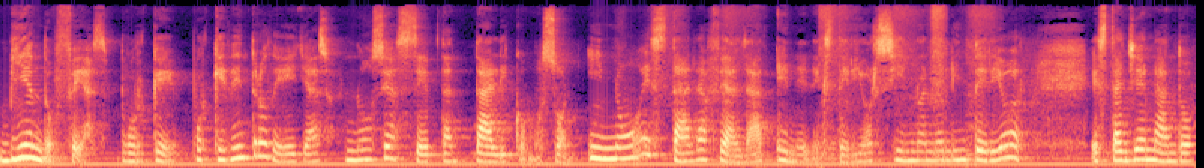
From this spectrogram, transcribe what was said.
viendo feas. ¿Por qué? Porque dentro de ellas no se aceptan tal y como son. Y no está la fealdad en el exterior, sino en el interior. Están llenando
